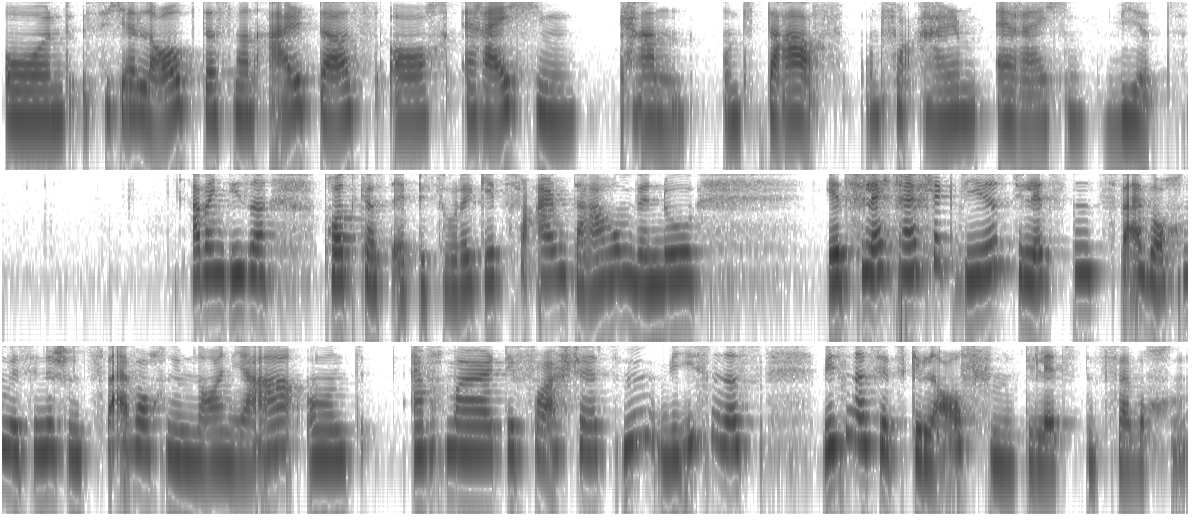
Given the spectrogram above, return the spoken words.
und sich erlaubt, dass man all das auch erreichen kann und darf und vor allem erreichen wird. Aber in dieser Podcast-Episode geht es vor allem darum, wenn du jetzt vielleicht reflektierst, die letzten zwei Wochen, wir sind ja schon zwei Wochen im neuen Jahr und einfach mal dir vorstellst, hm, wie, ist denn das, wie ist denn das jetzt gelaufen, die letzten zwei Wochen?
